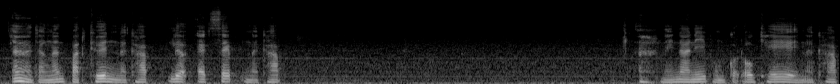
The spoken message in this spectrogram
า จากนั้นปัดขึ้นนะครับ เลือก accept นะครับในหน้านี้ผมกดโอเคนะครับ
